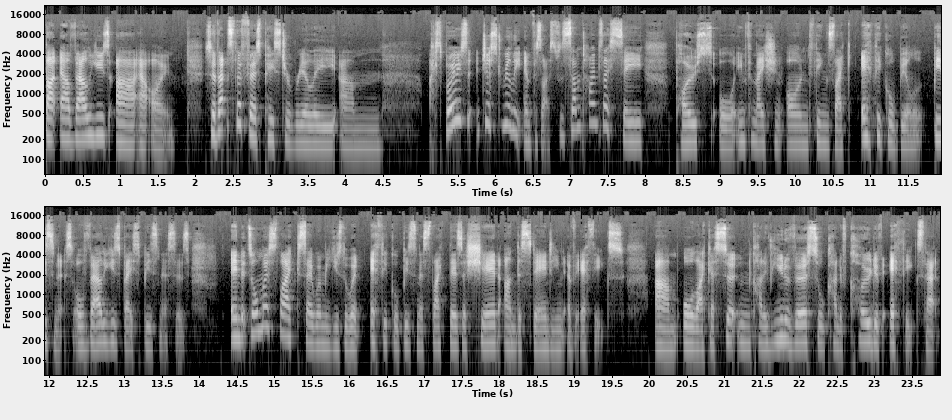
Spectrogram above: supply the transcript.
but our values are our own. So that's the first piece to really. Um, I suppose just really emphasize because sometimes I see posts or information on things like ethical business or values based businesses and it's almost like, say, when we use the word ethical business, like there's a shared understanding of ethics, um, or like a certain kind of universal kind of code of ethics that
